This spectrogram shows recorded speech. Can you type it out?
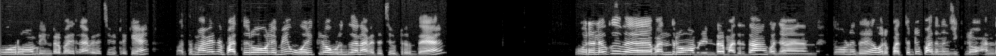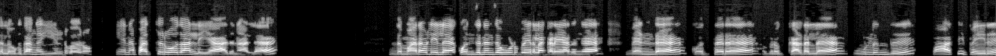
போகிறோம் அப்படின்ற மாதிரி நான் விதைச்சிட்டு இருக்கேன். மொத்தமாகவே இந்த பத்து ரோவுலையுமே ஒரு கிலோ உளுந்து தான் நான் விதைச்சிட்டு விட்டுருந்தேன். ஓரளவுக்கு வ- அப்படின்ற மாதிரி தான் கொஞ்சம் தோணுது. ஒரு பத்து டு பதினஞ்சு கிலோ அந்த அளவுக்கு தாங்க ஈல்டு வரும். ஏன்னா பத்து ரோ தான் இல்லையா? அதனால இந்த மரவழியில கொஞ்ச நெஞ்ச ஊடு பயிரெல்லாம் கிடையாதுங்க. வெண்டை கொத்தரை அப்புறம் கடலை உளுந்து பாசிப்பயிறு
